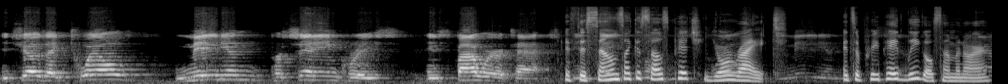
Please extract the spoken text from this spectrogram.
It shows a 12 million percent increase in spyware attacks. If this sounds like a sales pitch, you're right. It's a prepaid legal seminar.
